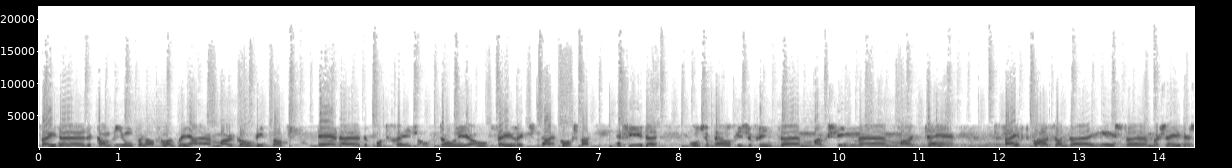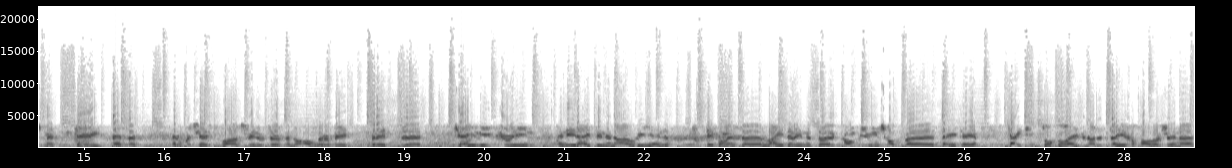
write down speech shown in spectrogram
Tweede de kampioen van afgelopen jaar Marco Wietman. Derde de Portugees Antonio Felix da Costa. En vierde onze Belgische vriend eh, Maxime eh, Martin. Vijfde plaats dan de eerste Mercedes met Kerry Paffett. En op de zesde plaats vinden we terug een andere Brit, Brit eh, Jamie Green. En die rijdt in een Audi. En op dit moment de leider in het kampioenschap DTM. Kijk je toch nog even naar de tegenvallers. En eh,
